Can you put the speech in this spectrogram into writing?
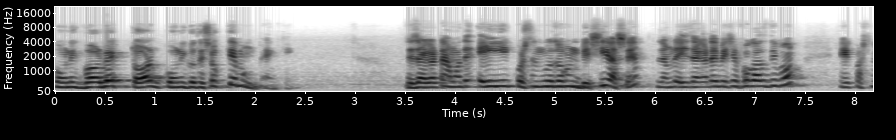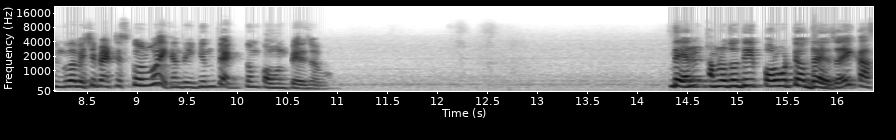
কৌণিক ভরবেগ টর্ক, কৌণিক গতিশক্তি এবং ব্যাংকিং যে জায়গাটা আমাদের এই কোশ্চেনগুলো যখন বেশি আসে, তাহলে আমরা এই জায়গাটায় বেশি ফোকাস দিব। এই কোশ্চেনগুলো বেশি প্র্যাকটিস করব, এখান থেকে কিন্তু একদম কমন পেয়ে যাব। দেন আমরা যদি পরবর্তী অধ্যায়ে যাই, কাজ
